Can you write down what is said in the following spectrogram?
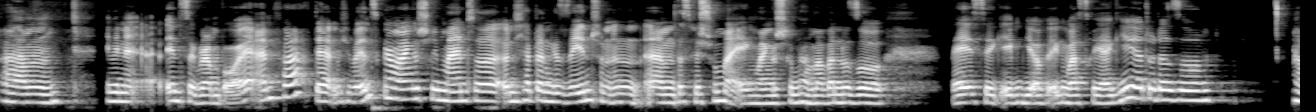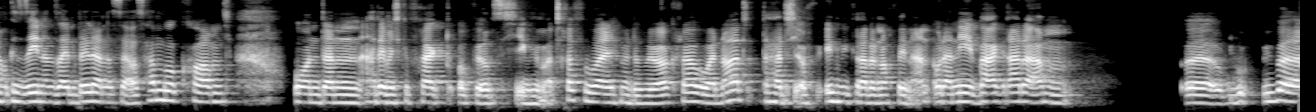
Ähm, Instagram-Boy einfach. Der hat mich über Instagram angeschrieben, meinte, und ich habe dann gesehen schon, in, ähm, dass wir schon mal irgendwann geschrieben haben, aber nur so basic irgendwie auf irgendwas reagiert oder so. Habe gesehen in seinen Bildern, dass er aus Hamburg kommt. Und dann hat er mich gefragt, ob wir uns nicht irgendwie mal treffen wollen. Ich meinte, ja klar, why not? Da hatte ich auch irgendwie gerade noch wen an. Oder nee, war gerade am äh, über.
